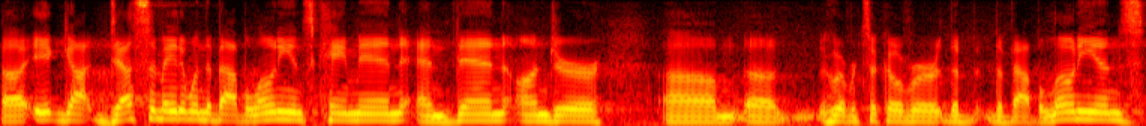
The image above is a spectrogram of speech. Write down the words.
Uh, it got decimated when the Babylonians came in, and then under um, uh, whoever took over the, the Babylonians,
